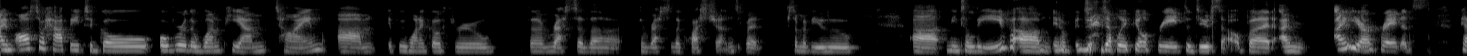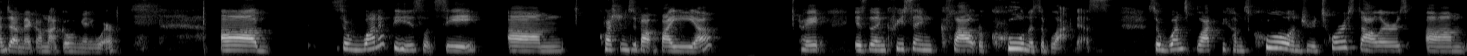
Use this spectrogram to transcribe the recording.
I'm also happy to go over the 1 p.m. time um, if we want to go through the rest of the the rest of the questions. But some of you who uh, need to leave, um, you know, definitely feel free to do so. But I'm I'm here, right? It's pandemic. I'm not going anywhere. Um, so one of these, let's see, um, questions about Bahia right, is the increasing clout or coolness of blackness. So once black becomes cool and drew tourist dollars, um,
